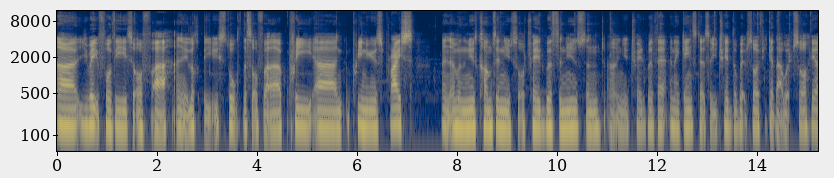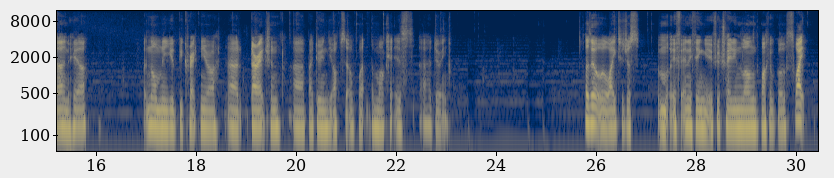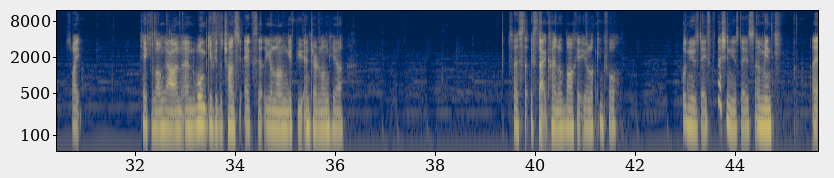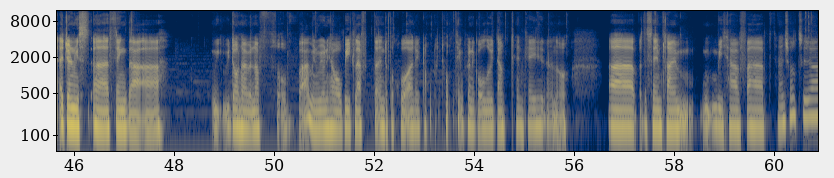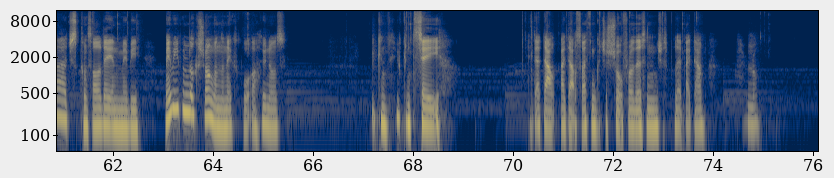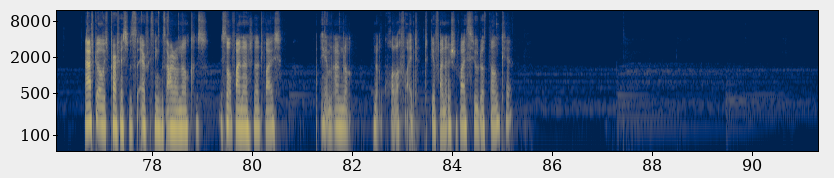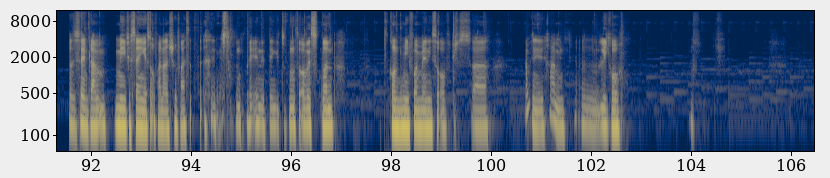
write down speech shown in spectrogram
uh, you wait for the sort of uh, and you look you stalk the sort of uh, pre uh, pre news price, and, and when the news comes in, you sort of trade with the news and uh, and you trade with it and against it. So you trade the whipsaw if you get that whipsaw here and here. But normally you'd be correcting your uh, direction uh, by doing the opposite of what the market is uh, doing. Because it will like to just if anything, if you're trading long, the market will go swipe, swipe, take your long out, and, and won't give you the chance to exit your long if you enter long here. So it's, th it's that kind of market you're looking for for news days, especially news days. I mean, I, I generally uh, think that uh, we we don't have enough sort of. I mean, we only have a week left at the end of the quarter. I don't I don't think we're gonna go all the way down to 10k. No uh, but at the same time we have uh, potential to uh, just consolidate and maybe maybe even look strong on the next quarter. Who knows? You can you can say I doubt I doubt so I think we just short throw this and just pull it back down. I don't know. I have to always preface with everything with I don't know because it's not financial advice. I am, I'm not I'm not qualified to give financial advice. Who would have thunk it at the same time, me just saying it's not financial advice, it doesn't say anything. It doesn't sort of explain, to me from any sort of just, uh, I mean, I mean, uh, legal.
